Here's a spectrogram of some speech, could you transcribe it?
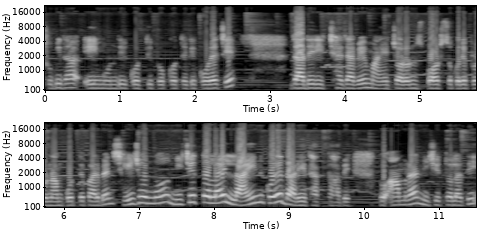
সুবিধা এই মন্দির কর্তৃপক্ষ থেকে করেছে। যাদের ইচ্ছা যাবে মায়ের চরণ স্পর্শ করে প্রণাম করতে পারবেন, সেই জন্য নিচের তলায় লাইন করে দাঁড়িয়ে থাকতে হবে। তো আমরা নিচের তলাতেই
